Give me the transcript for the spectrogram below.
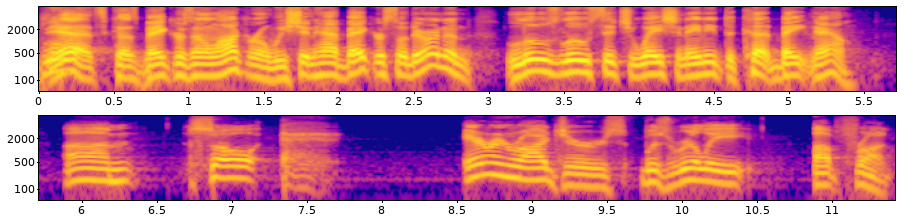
yeah, it's because Baker's in the locker room. We shouldn't have Baker, so they're in a lose lose situation. They need to cut bait now. Um, so Aaron Rodgers was really upfront.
